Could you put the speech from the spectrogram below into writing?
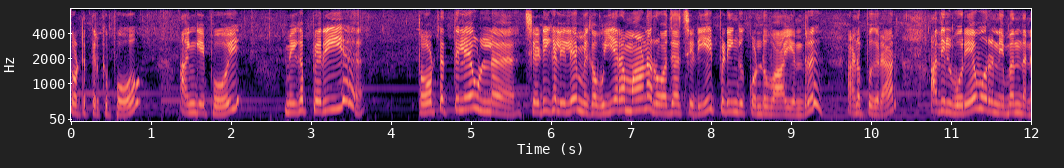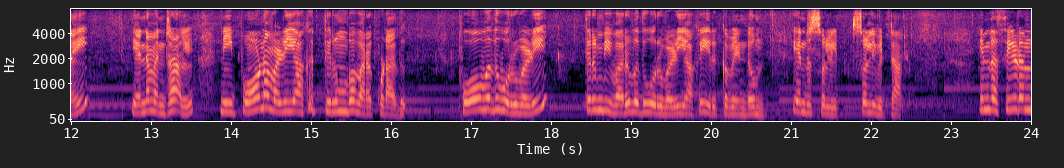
தோட்டத்திற்கு போ. அங்கே போய் மிகப்பெரிய தோட்டத்திலே உள்ள செடிகளிலே மிக உயரமான ரோஜா செடியை பிடுங்கு கொண்டு வா என்று அனுப்புகிறார். அதில் ஒரே ஒரு நிபந்தனை என்னவென்றால் நீ போன வழியாக திரும்ப வரக்கூடாது. போவது ஒரு வழி திரும்பி வருவது ஒரு வழியாக இருக்க வேண்டும் என்று சொல்லி சொல்லிவிட்டார். இந்த சீடன்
